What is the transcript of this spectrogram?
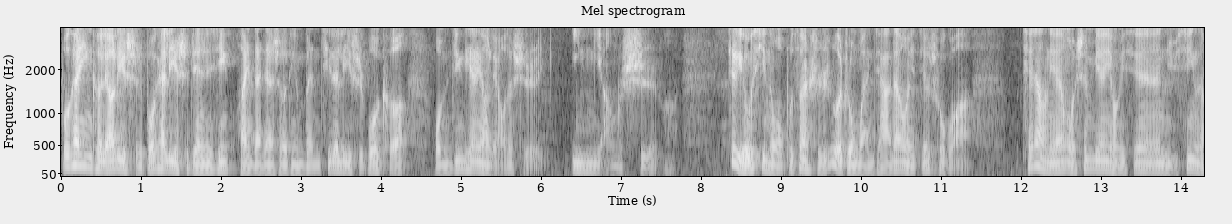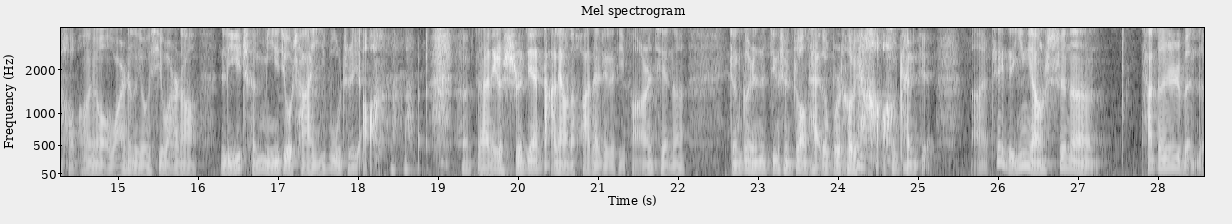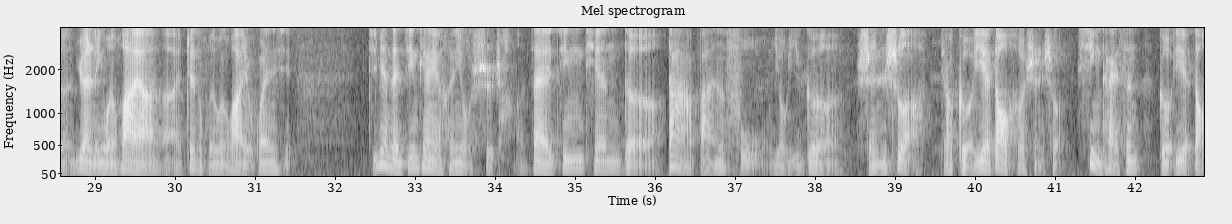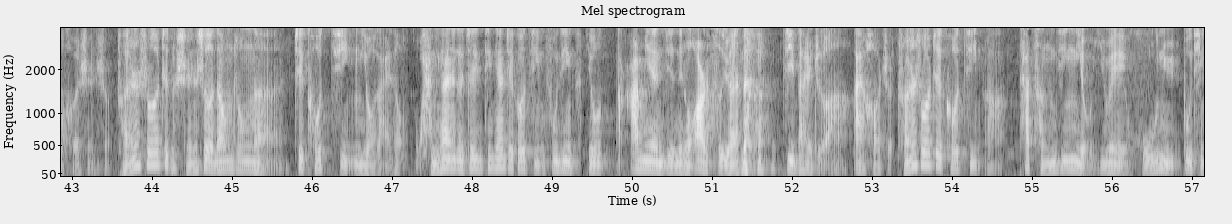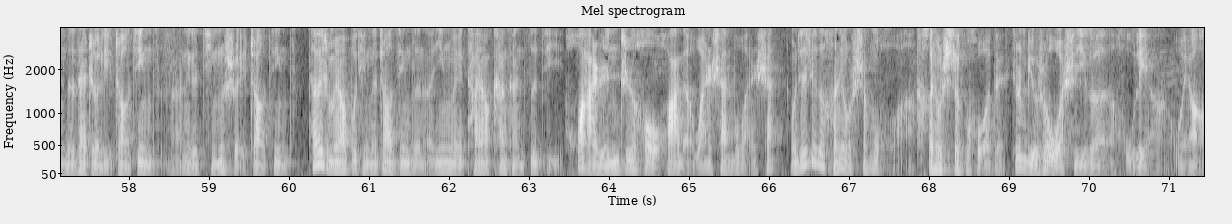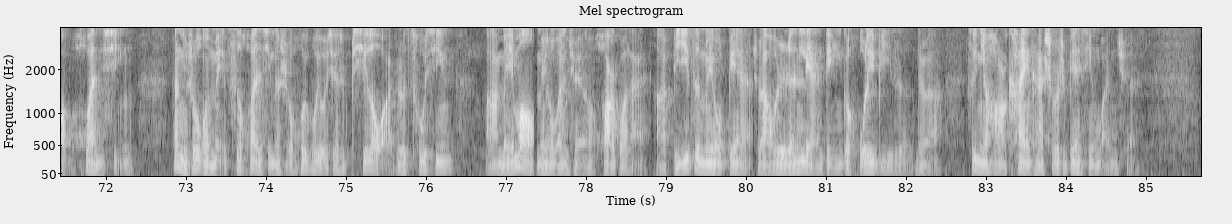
拨开硬壳聊历史，拨开历史见人心。欢迎大家收听本期的历史播壳。我们今天要聊的是阴阳师啊。这个游戏呢，我不算是热衷玩家，但我也接触过啊。前两年我身边有一些女性的好朋友玩这个游戏，玩到离沉迷就差一步之遥。就他那个时间大量的花在这个地方，而且呢，整个人的精神状态都不是特别好，感觉啊，这个阴阳师呢。它跟日本的怨灵文化呀、啊镇魂文化有关系，即便在今天也很有市场。在今天的大阪府有一个神社啊，叫葛叶道和神社，信太森葛叶道和神社。传说这个神社当中呢，这口井有来头。哇，你看这个这今天这口井附近有大面积的那种二次元的 祭拜者啊、爱好者。传说这口井啊。他曾经有一位狐女，不停的在这里照镜子，拿那个井水照镜子。他为什么要不停的照镜子呢？因为他要看看自己画人之后画的完善不完善。我觉得这个很有生活啊，很有生活。对，就是比如说我是一个狐狸啊，我要换形，那你说我每次换形的时候会不会有些是纰漏啊？比如粗心啊，眉毛没有完全画过来啊，鼻子没有变是吧？或者人脸顶一个狐狸鼻子，对吧？所以你要好好看一看，是不是变形完全？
